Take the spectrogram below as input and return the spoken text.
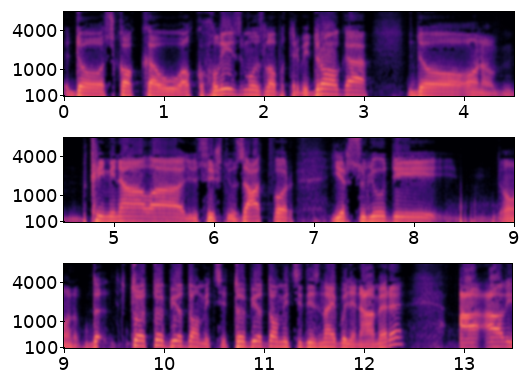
do skoka u alkoholizmu, zlopotrebi droga, do ono kriminala, ljudi su išli u zatvor, jer su ljudi ono, to, to je bio domicid, to je bio domicid iz najbolje namere, a, ali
